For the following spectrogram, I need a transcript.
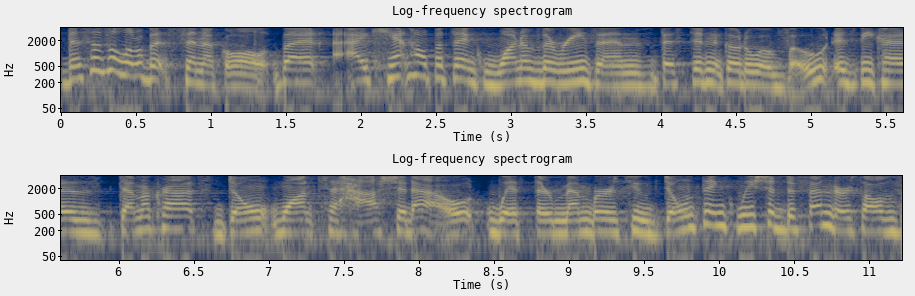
This is a little bit cynical, but I can't help but think one of the reasons this didn't go to a vote is because Democrats don't want to hash it out with their members who don't think we should defend ourselves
